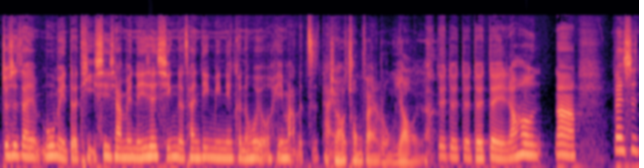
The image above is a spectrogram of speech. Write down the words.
就是在母美的体系下面的一些新的餐厅，明年可能会有黑马的姿态，想要重返。荣耀呀。对对对对对，然后那但是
